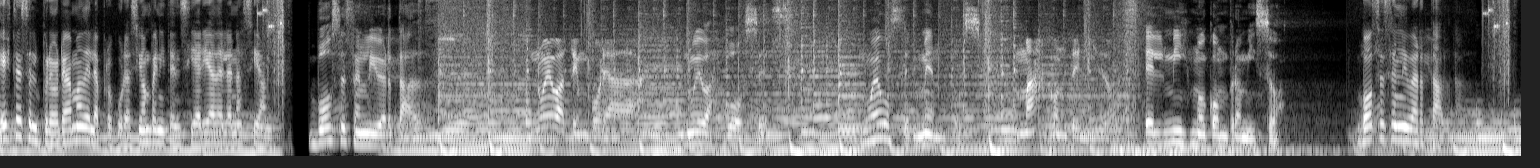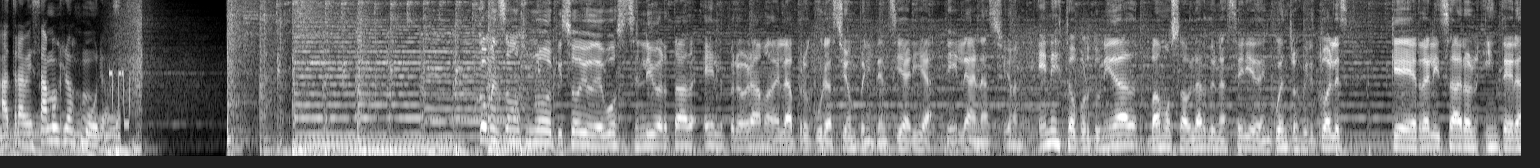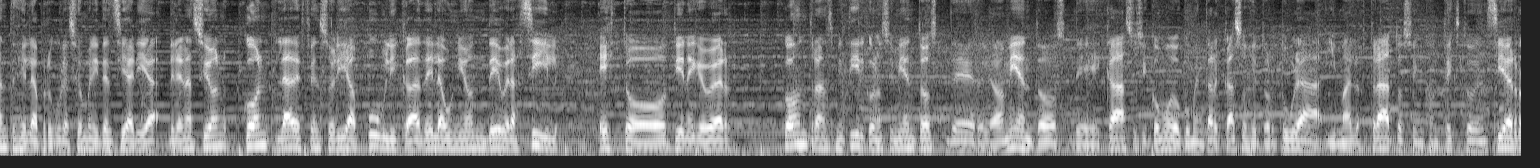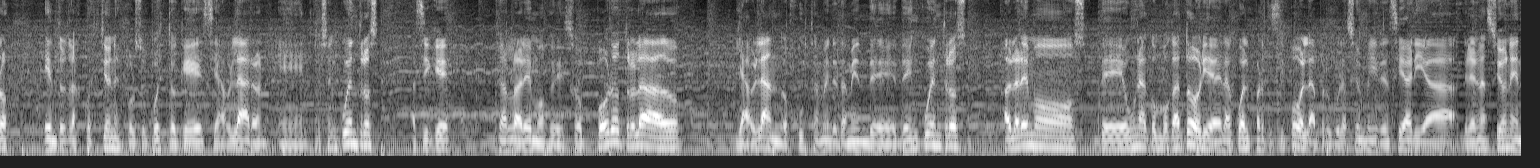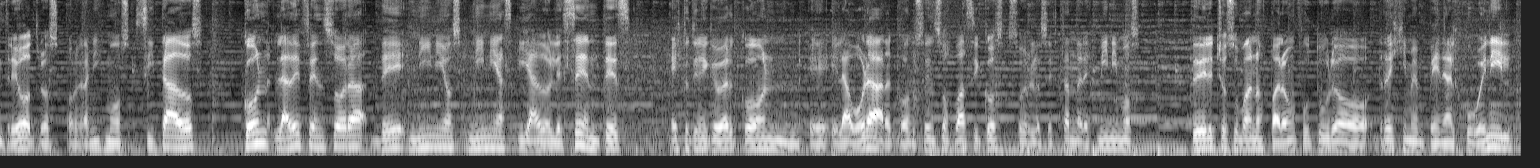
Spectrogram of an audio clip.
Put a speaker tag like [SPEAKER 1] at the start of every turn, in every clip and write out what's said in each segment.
[SPEAKER 1] Este es el programa de la Procuración Penitenciaria de la Nación.
[SPEAKER 2] Voces en Libertad.
[SPEAKER 3] Nueva temporada.
[SPEAKER 2] Nuevas voces.
[SPEAKER 3] Nuevos segmentos. Más contenido.
[SPEAKER 2] El mismo compromiso.
[SPEAKER 1] Voces en Libertad. Atravesamos los muros.
[SPEAKER 4] Comenzamos un nuevo episodio de Voces en Libertad, el programa de la Procuración Penitenciaria de la Nación. En esta oportunidad vamos a hablar de una serie de encuentros virtuales que realizaron integrantes de la Procuración Penitenciaria de la Nación con la Defensoría Pública de la Unión de Brasil. Esto tiene que ver con transmitir conocimientos de relevamientos de casos y cómo documentar casos de tortura y malos tratos en contexto de encierro, entre otras cuestiones por supuesto que se hablaron en estos encuentros, así que charlaremos de eso. Por otro lado, y hablando justamente también de, encuentros, hablaremos de una convocatoria de la cual participó la Procuración Penitenciaria de la Nación, entre otros organismos citados, con la defensora de niños, niñas y adolescentes, esto tiene que ver con eh, elaborar consensos básicos sobre los estándares mínimos de derechos humanos para un futuro régimen penal juvenil.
